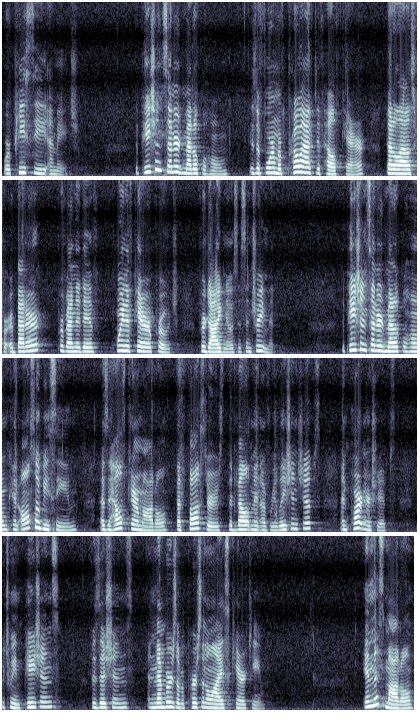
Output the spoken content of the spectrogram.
or PCMH. The Patient Centered Medical Home is a form of proactive health care that allows for a better, preventative, point of care approach for diagnosis and treatment. The patient centered medical home can also be seen as a healthcare model that fosters the development of relationships and partnerships between patients, physicians, and members of a personalized care team. In this model,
